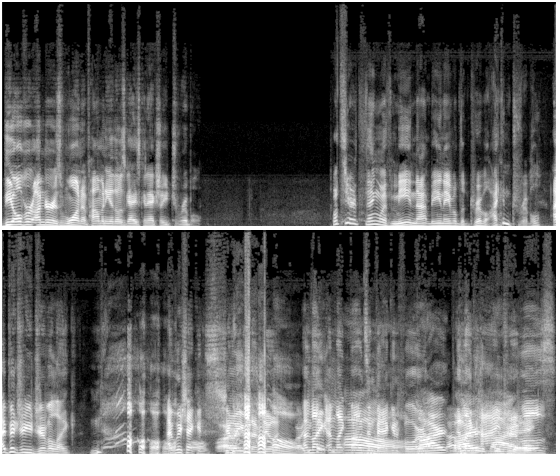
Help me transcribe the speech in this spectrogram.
the over under is one of how many of those guys can actually dribble. What's your thing with me not being able to dribble? I can dribble. I picture you dribble like. No. I wish I could Oh, show you what I'm doing. No. I'm like I'm like bouncing back and Oh, forth Bart, and like Bart, high Bart. dribbles.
